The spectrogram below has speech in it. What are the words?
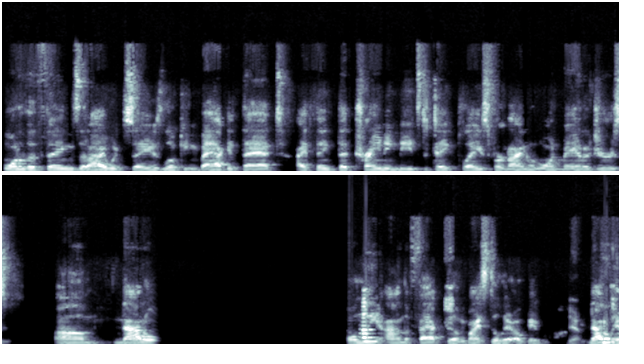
one of the things that I would say is looking back at that, I think that training needs to take place for 911 managers, um, not only on the fact of, am I still there? Okay. Yeah. Not only,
